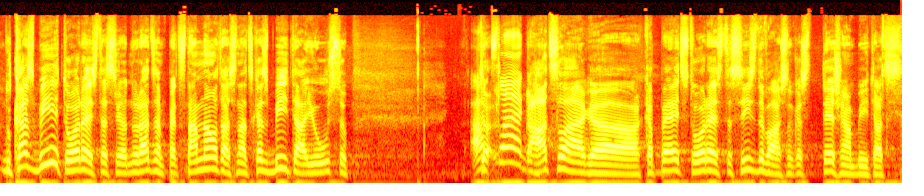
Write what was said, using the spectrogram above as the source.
Nu, kas bija toreiz? Tas jau nu, redzam, pēc tam nav tās nācis. Kas bija tā jūsu? Atslēga. Atslēga, kāpēc toreiz tas izdevās, un kas tiešām bija tāds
